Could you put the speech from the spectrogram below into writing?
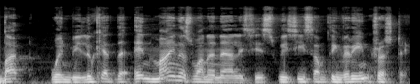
But when we look at the n minus 1 analysis, we see something very interesting.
